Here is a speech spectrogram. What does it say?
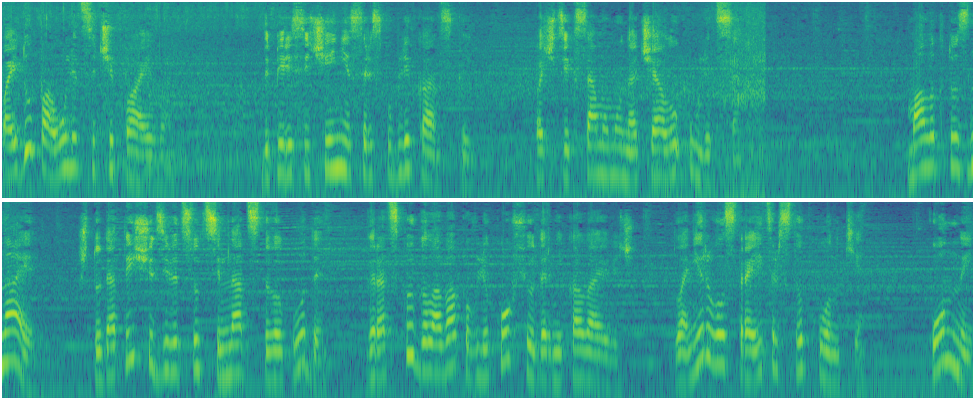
Пойду по улице Чапаева до пересечения с Республиканской, почти к самому началу улицы. Мало кто знает, что до 1917 года городской голова Павлюков Федор Николаевич планировал строительство конки, конной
